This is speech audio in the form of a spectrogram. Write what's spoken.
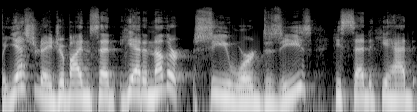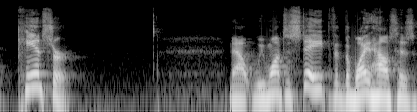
but yesterday, Joe Biden said he had another C word disease. He said he had cancer. Now, we want to state that the White House has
